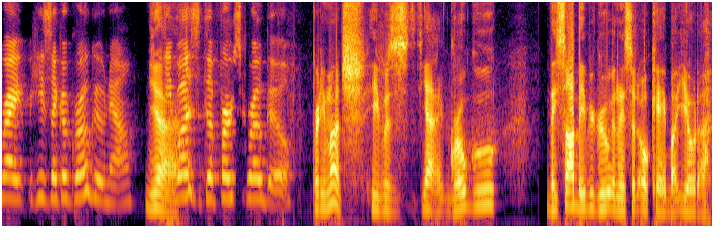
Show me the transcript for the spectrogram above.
Right. He's like a Grogu now. Yeah. He was the first Grogu. Pretty much. He was, yeah, Grogu. They saw Baby Groot and they said, okay, but Yoda.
